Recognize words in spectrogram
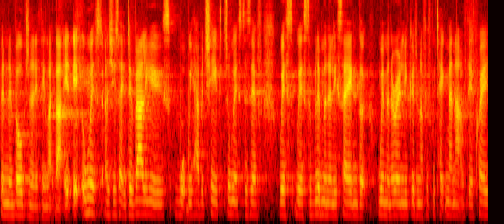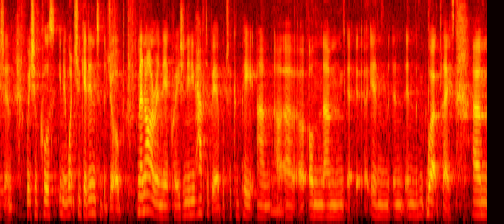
been involved in anything like that, it, it almost, as you say, devalues what we have achieved. It's almost as if we're, we're subliminally saying that women are only good enough if we take men out of the equation, which, of course, you know, once you get into the job, men are in the equation, and you have to be able to compete um, uh, uh, on um, in, in, in the workplace. Um,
